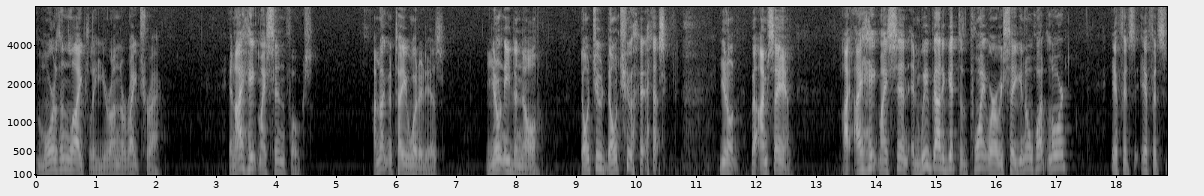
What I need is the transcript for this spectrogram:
more than likely you're on the right track. And I hate my sin, folks. I'm not going to tell you what it is. You don't need to know. Don't you, don't you ask. You don't, but I'm saying, I, I hate my sin. And we've got to get to the point where we say, you know what, Lord? If it's if it's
